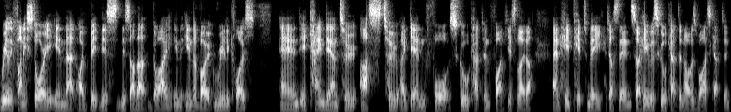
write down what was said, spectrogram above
really funny story in that I beat this this other guy in in the vote, really close and it came down to us two again for school captain five years later. And he pipped me just then. So he was school captain, I was vice captain.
